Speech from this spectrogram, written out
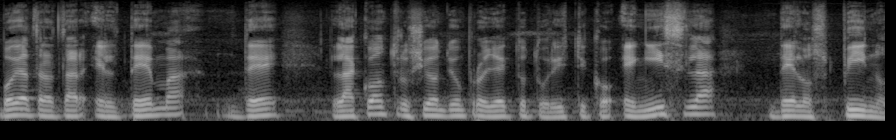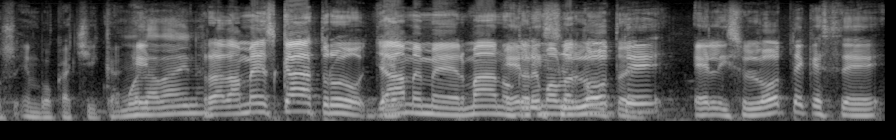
voy a tratar el tema de la construcción de un proyecto turístico en Isla de los Pinos, en Boca Chica. ¿Cómo es la vaina? Radamés Castro, llámeme, hermano, queremos hablar con usted. El islote que se,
